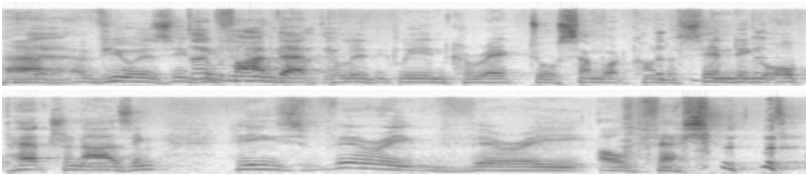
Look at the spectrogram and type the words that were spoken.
Uh, Yeah. Viewers, if They you find like that think. politically incorrect or somewhat condescending or patronising, He's very, very old-fashioned.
